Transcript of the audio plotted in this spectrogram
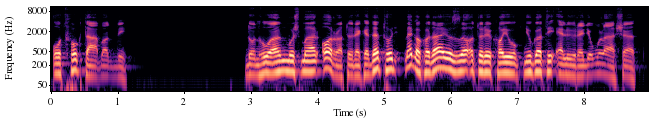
ott fog támadni. Don Juan most már arra törekedett, hogy megakadályozza a török hajók nyugati előre gyomulását.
